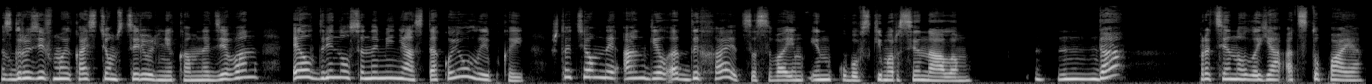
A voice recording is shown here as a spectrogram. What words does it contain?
Сгрузив мой костюм с цирюльником на диван, Эл двинулся на меня с такой улыбкой, что темный ангел отдыхает со своим инкубовским арсеналом. «Да?» — протянула я, отступая.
